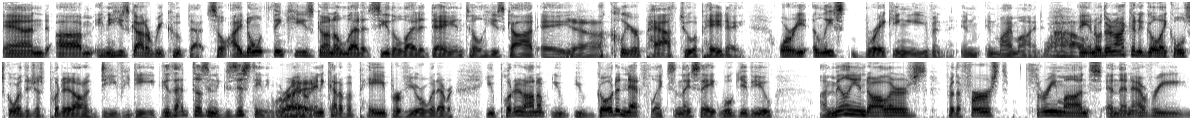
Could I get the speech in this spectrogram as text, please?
and um, and he's got to recoup that. So I don't think he's going to let it see the light of day until he's got a Yeah. a clear path to a payday, or e- at least breaking even. In in my mind, Wow. And, you know they're not going to go like old school where they just put it on a DVD because that doesn't exist anymore, right? Or any kind of a pay per view or whatever. You put it on a you you go to Netflix and they say we'll give you a million dollars for the first three months, and then every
